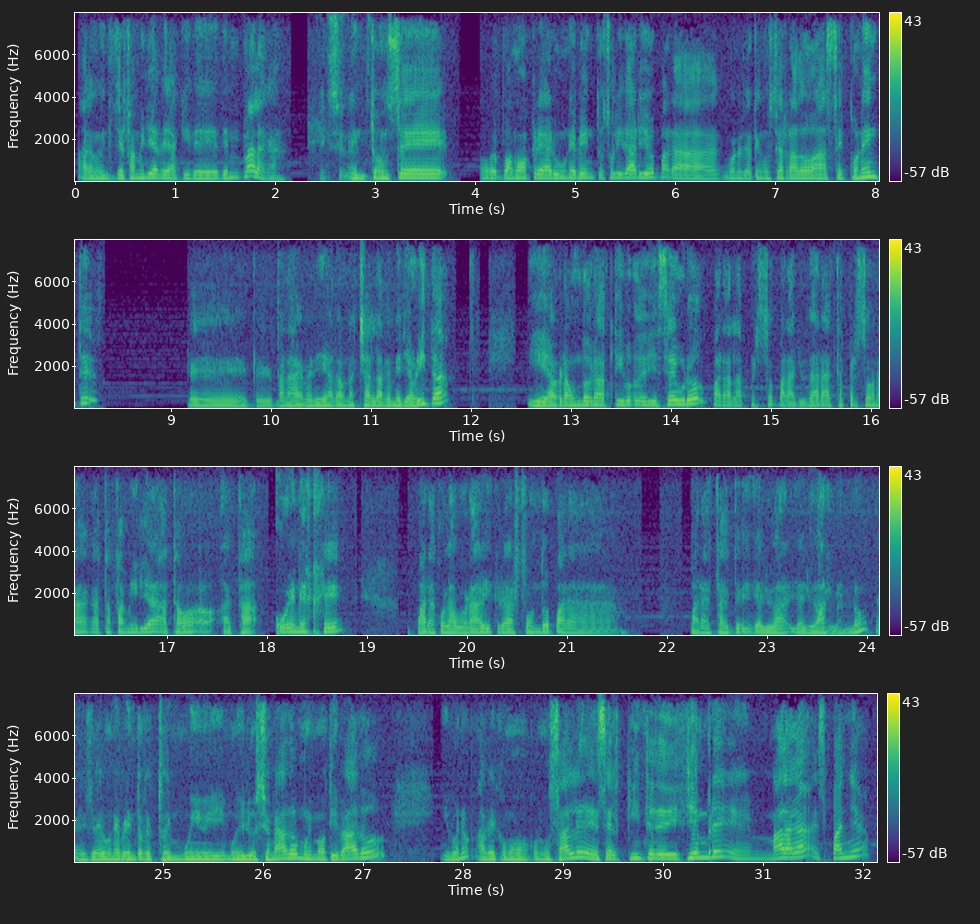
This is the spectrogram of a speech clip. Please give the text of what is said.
a 93 familias de aquí de, Málaga. Excelente. Entonces, vamos a crear un evento solidario para, bueno, ya tengo cerrado a seis ponentes que, van a venir a dar una charla de media horita y habrá un donativo de 10 euros para, las para ayudar a estas personas, a estas familias, hasta, hasta ONG, para colaborar y crear fondos para, para esta gente y, ayudar, y ayudarlos, ¿no? es un evento que estoy muy, muy ilusionado, muy motivado y bueno, a ver cómo, cómo sale. Es el 15 de diciembre en Málaga, España.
